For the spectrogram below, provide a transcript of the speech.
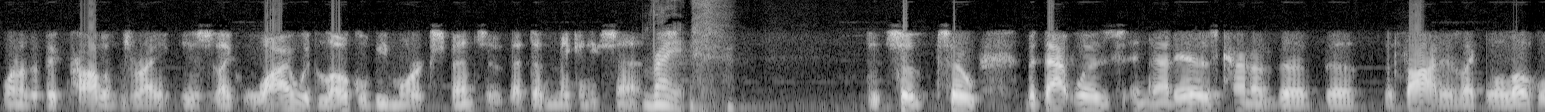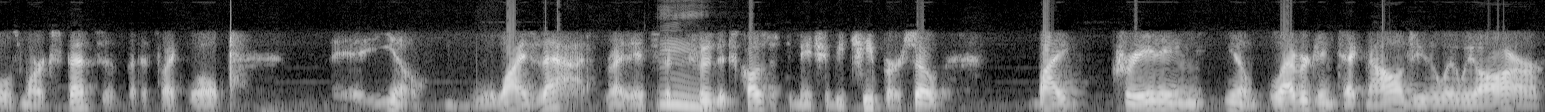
one of the big problems, right? Is like why would local be more expensive? That doesn't make any sense. Right. So so, but that was and that is kind of the the the thought is like well local is more expensive, but it's like well eh, you know why is that right? It's the Mm. food that's closest to me it should be cheaper. So by creating you know leveraging technology the way we are,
